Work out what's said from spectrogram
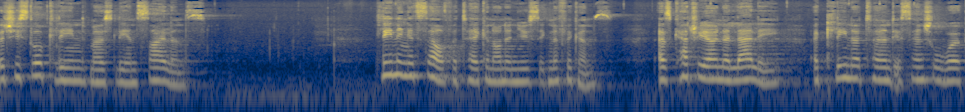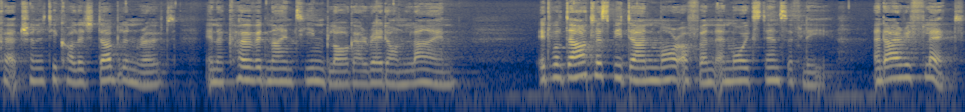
but she still cleaned mostly in silence. Cleaning itself had taken on a new significance. As Catriona Lally, a cleaner turned essential worker at Trinity College Dublin, wrote in a COVID 19 blog I read online, it will doubtless be done more often and more extensively, and I reflect,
